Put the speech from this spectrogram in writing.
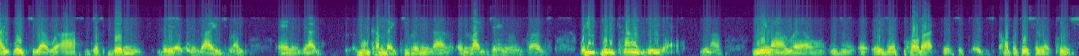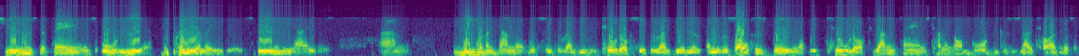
eight weeks ago were asked to just bin their engagement, and you know we'll come back to it in, uh, in late January, folks. We we can't do that, you know. The NRL is a, is a product, it's a, it's competition that consumes the fans all year. The Premier League is, the NBA is. Um, we haven't done that with Super Rugby. We've killed off Super Rugby, and the, and the result has been that we've killed off young fans coming on board because there's no tribalism.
